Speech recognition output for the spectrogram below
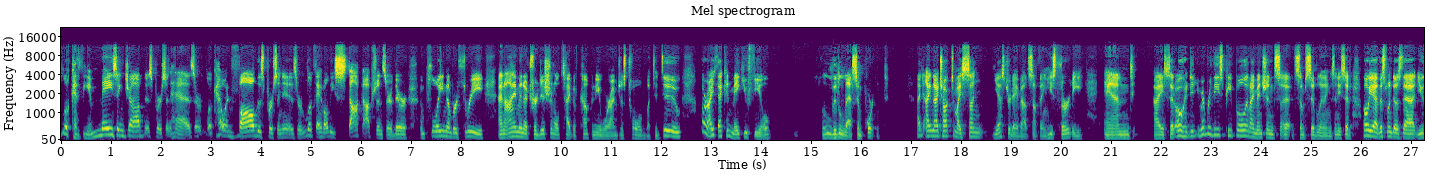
look at the amazing job this person has, or look how involved this person is, or look, they have all these stock options, or they're employee number three, and I'm in a traditional type of company where I'm just told what to do. All right, that can make you feel a little less important. I, I, I talked to my son yesterday about something. He's 30, and I said, "Oh, did you remember these people?" And I mentioned uh, some siblings, and he said, "Oh yeah, this one does that. You,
